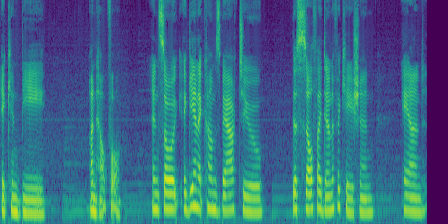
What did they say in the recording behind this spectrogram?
it can be unhelpful. And so, again, it comes back to this self identification and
